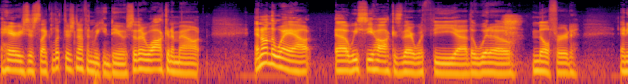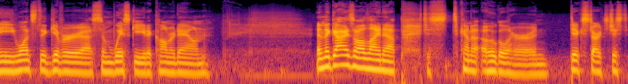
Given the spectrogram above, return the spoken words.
Harry's just like, look, there's nothing we can do. So they're walking him out, and on the way out, uh, we see Hawk is there with the uh, the widow Milford, and he wants to give her uh, some whiskey to calm her down. And the guys all line up just to kind of ogle her, and Dick starts just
